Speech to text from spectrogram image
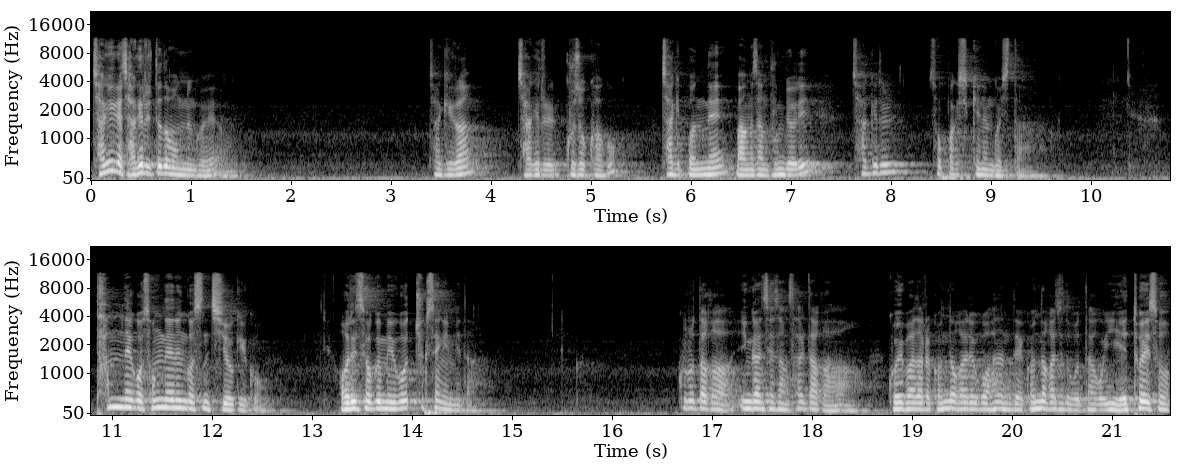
자기가 자기를 뜯어먹는 거예요. 자기가 자기를 구속하고 자기 번뇌, 망상, 분별이 자기를 속박시키는 것이다. 탐내고 속내는 것은 지옥이고 어리석음이고 축생입니다. 그러다가 인간 세상 살다가 고해 바다를 건너가려고 하는데 건너가지도 못하고 이 예토에서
